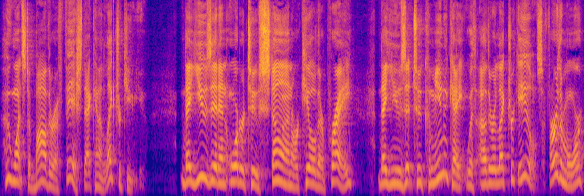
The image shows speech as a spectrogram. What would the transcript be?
Who wants to bother a fish that can electrocute you? They use it in order to stun or kill their prey. They use it to communicate with other electric eels. Furthermore,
